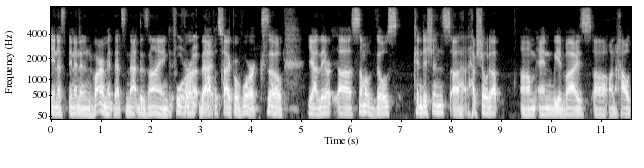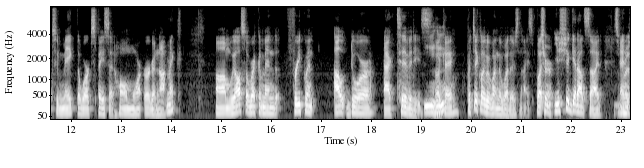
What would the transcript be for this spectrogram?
In, a, in an environment that's not designed For, uh, that office. type of work. So, yeah, there uh, some of those conditions uh, have showed up, um, and we advise uh, on how to make the workspace at home more ergonomic. Um, we also recommend frequent outdoor activities. Okay, particularly when the weather's nice. But Sure. you should get outside and,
